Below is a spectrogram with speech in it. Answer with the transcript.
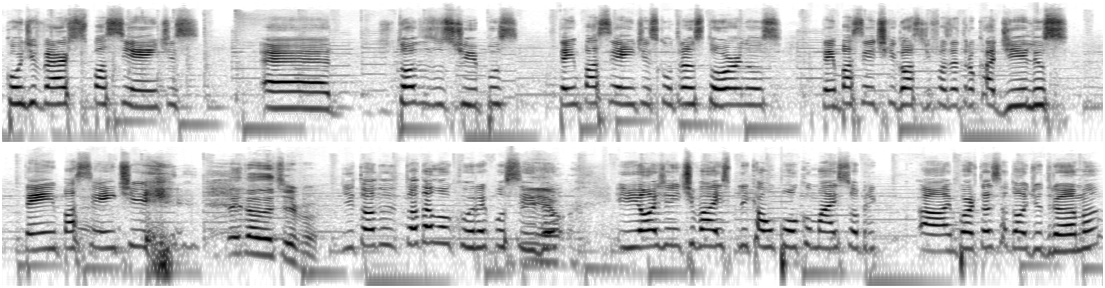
com diversos pacientes é, de todos os tipos. Tem pacientes com transtornos, tem paciente que gosta de fazer trocadilhos, tem paciente. Tem todo tipo. De todo, toda loucura possível. Sim, E hoje a gente vai explicar um pouco mais sobre a importância do audiodrama,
